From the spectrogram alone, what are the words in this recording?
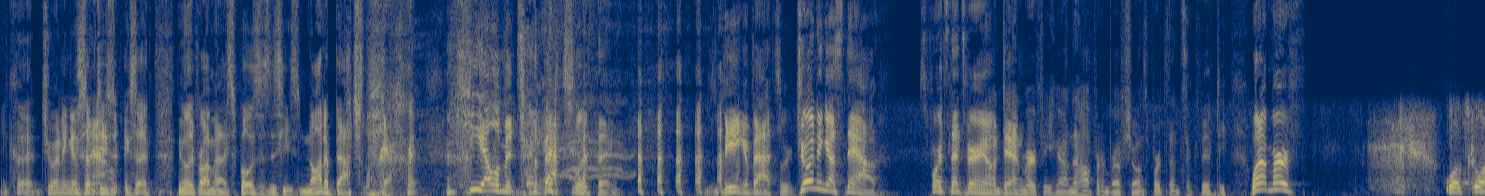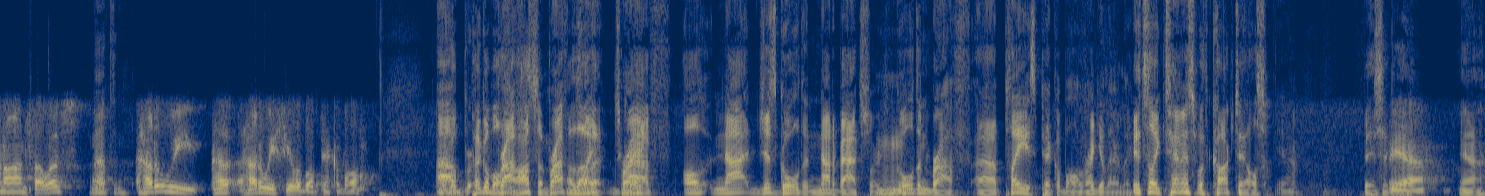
He could. Joining us Except now. he's except the only problem I suppose is, is he's not a bachelor. Yeah, right. Key element to the Bachelor thing being a Bachelor. Joining us now, Sportsnet's very own Dan Murphy here on the Halford and Brough Show on Sportsnet 650. What up, Murph? What's going on, fellas? Nothing. How do we how, how do we feel about pickleball? Uh, Pickle- pickleball's awesome. Brough I love play- it. It's Brough, all, not just Golden, not a Bachelor. Golden Brough uh, plays pickleball regularly. It's like tennis with cocktails, yeah. Basically. Yeah. Yeah.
